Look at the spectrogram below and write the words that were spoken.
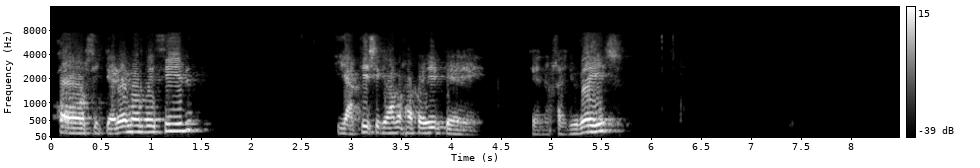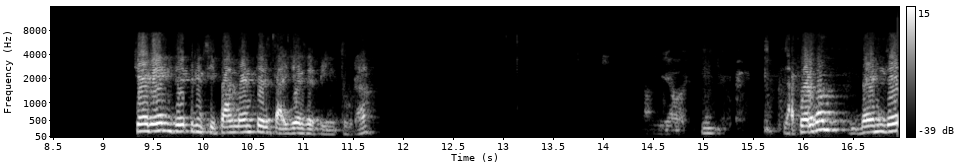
O si queremos decir, y aquí sí que vamos a pedir que, que nos ayudéis, ¿qué vende principalmente el taller de pintura? ¿De acuerdo? Vende,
